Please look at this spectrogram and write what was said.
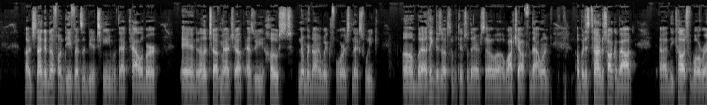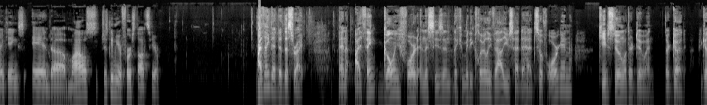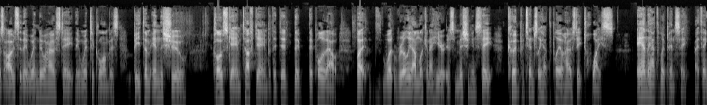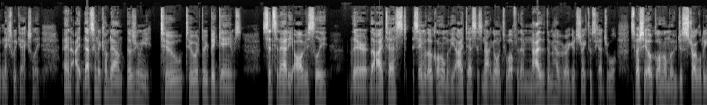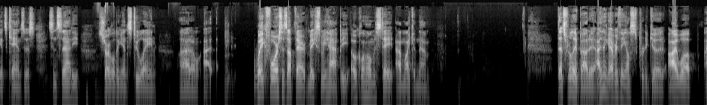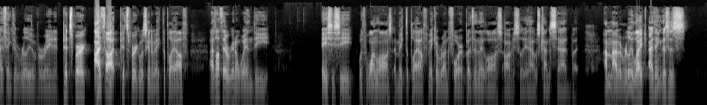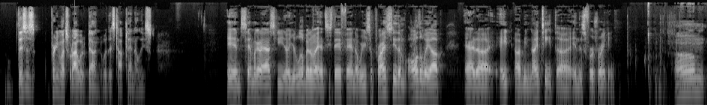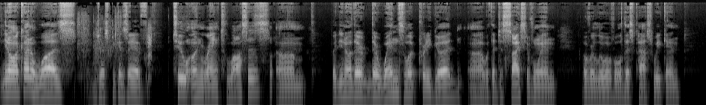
Uh, just not good enough on defense to be a team of that caliber. And another tough matchup as we host number nine Wake Forest next week. Um, but I think there's upside potential there, so uh, watch out for that one. Uh, but it's time to talk about uh, the college football rankings. And uh, Miles, just give me your first thoughts here. I think they did this right. And I think going forward in the season, the committee clearly values head to head. So if Oregon keeps doing what they're doing, they're good. Because obviously they went into Ohio State, they went to Columbus, beat them in the shoe. Close game, tough game, but they did they, they pulled it out. But what really I'm looking at here is Michigan State could potentially have to play Ohio State twice. And they have to play Penn State, I think, next week actually. And I that's gonna come down. Those are gonna be two two or three big games. Cincinnati, obviously, their the eye test. Same with Oklahoma. The eye test is not going too well for them. Neither of them have a very good strength of schedule, especially Oklahoma, who just struggled against Kansas. Cincinnati struggled against Tulane. I don't. I, Wake Forest is up there. Makes me happy. Oklahoma State. I'm liking them. That's really about it. I think everything else is pretty good. Iowa. I think they're really overrated. Pittsburgh. I thought Pittsburgh was going to make the playoff. I thought they were going to win the ACC with one loss and make the playoff, make a run for it. But then they lost, obviously, and that was kind of sad. But I'm I really like. I think this is this is pretty much what I would have done with this top ten at least. And Sam, I got to ask you, you know, you're a little bit of an NC State fan. Now, were you surprised to see them all the way up at uh, eight? I mean, 19th uh, in this first ranking? Um, you know, I kind of was just because they have two unranked losses. Um, but you know, their their wins look pretty good. Uh, with a decisive win over Louisville this past weekend.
